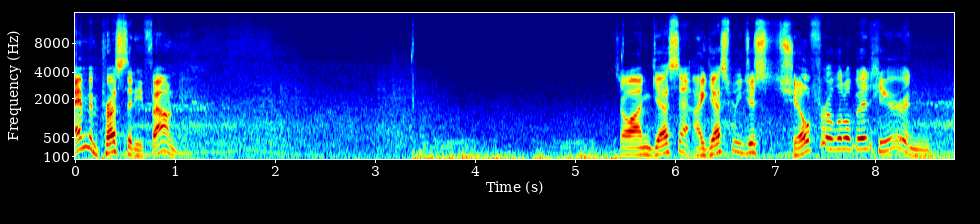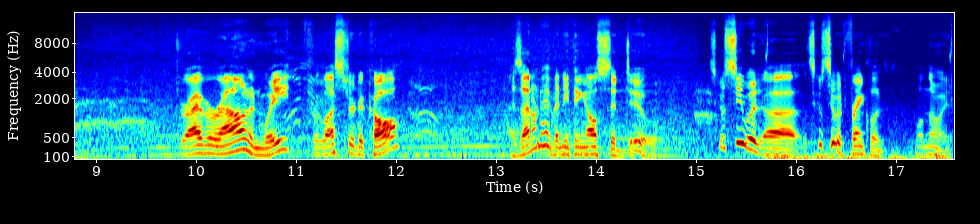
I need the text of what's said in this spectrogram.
I am impressed that he found me. So I'm guessing, I guess we just chill for a little bit here and drive around and wait for Lester to call. As I don't have anything else to do. Let's go see what, uh, let's go see what Franklin, well, no, wait.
